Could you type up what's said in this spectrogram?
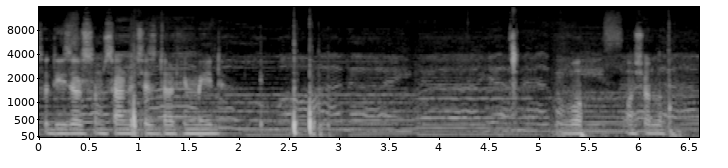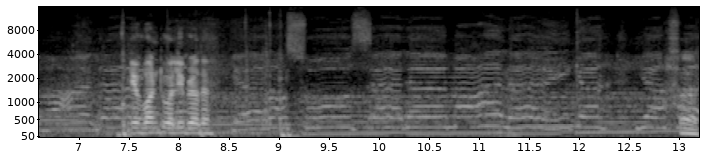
So these are some sandwiches that we made. Wow, mashallah. Give one to Ali brother. सर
